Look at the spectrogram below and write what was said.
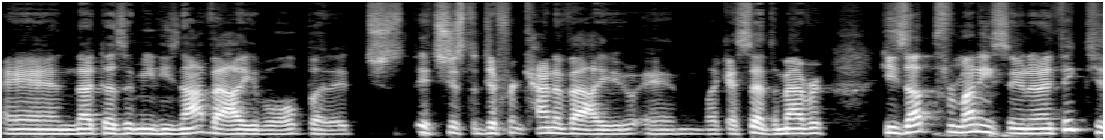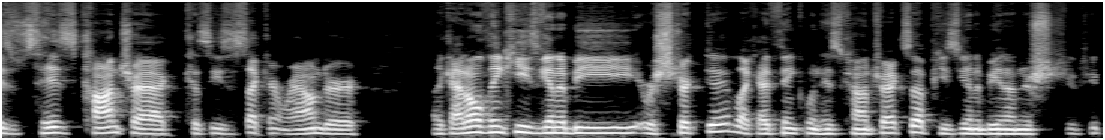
yep. and that doesn't mean he's not valuable, but it's it's just a different kind of value. And like I said, the Maverick, he's up for money soon, and I think his his contract because he's a second rounder. Like I don't think he's going to be restricted. Like I think when his contract's up, he's going to be an unrestricted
